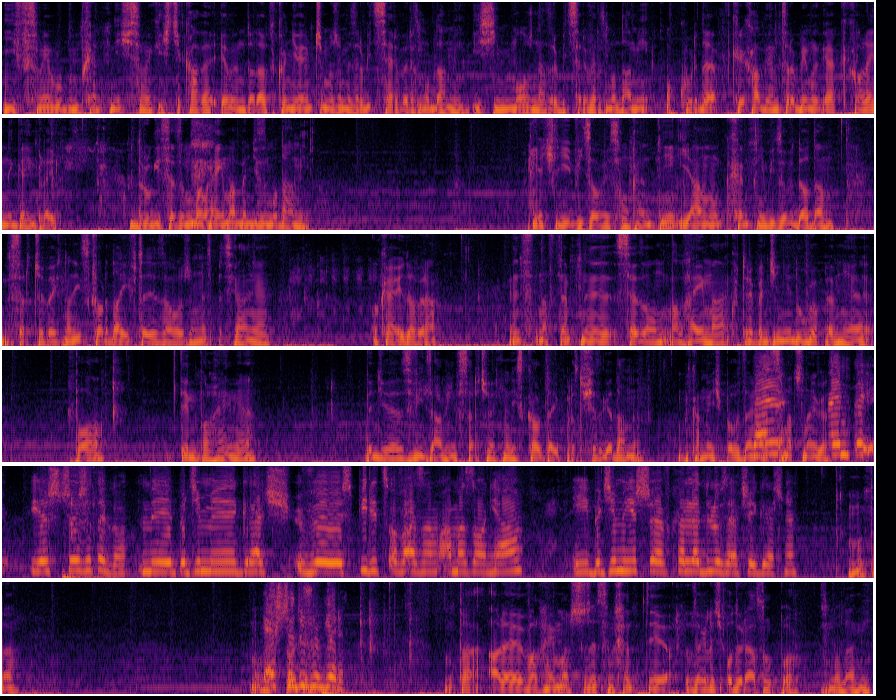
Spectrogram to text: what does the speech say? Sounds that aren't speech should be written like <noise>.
I w sumie byłbym chętny, jeśli są jakieś ciekawe. Ja bym dodał, tylko nie wiem, czy możemy zrobić serwer z modami. Jeśli można zrobić serwer z modami, o kurde, krycha wiem, co robimy jak kolejny gameplay. Drugi sezon Valheima będzie z modami. Jeśli widzowie są chętni, ja chętnie widzów dodam. Wystarczy wejść na Discorda i wtedy założymy specjalnie... Okej, dobra. Więc następny sezon Valheima, który będzie niedługo pewnie po tym Valheimie, będzie z widzami. Wystarczy wejść na Discorda i po prostu się zgadamy. Jaka mieć powodzenia. Be- Smacznego. Pamiętaj jeszcze, że tego. My będziemy grać w Spirits of Azam Amazonia i będziemy jeszcze w Helledluz raczej grać, nie? No tak. No, Jeszcze spoko. dużo gier. Tak, ale Valheima szczerze jestem chętny zagrać od razu po z modami.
